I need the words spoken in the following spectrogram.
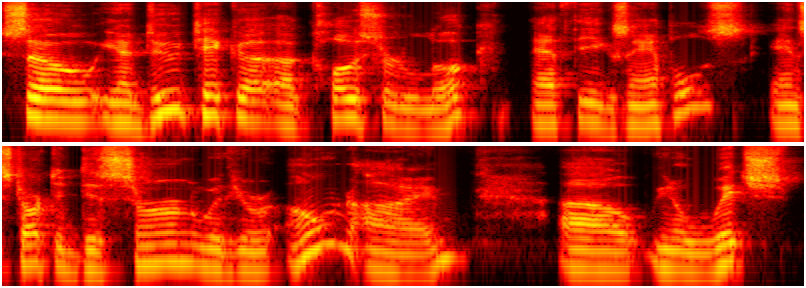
so you know, do take a, a, closer look at the examples and start to discern with your own eye, uh, you know, which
